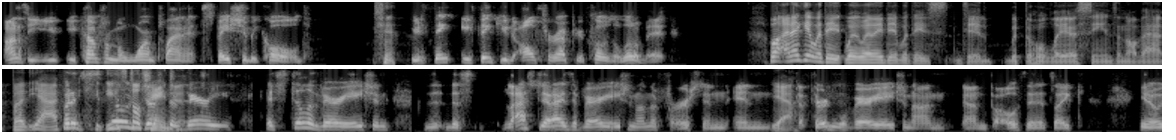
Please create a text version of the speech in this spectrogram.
honestly, you, you come from a warm planet. Space should be cold. you think you think you'd alter up your clothes a little bit. Well, and I get what they what, what they did, what they did with the whole Leia scenes and all that. But yeah, I but it's you still, can still just change a it. very. It's still a variation. The, this Last Jedi is a variation on the first, and and Yeah. the third is a variation on on both. And it's like, you know,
